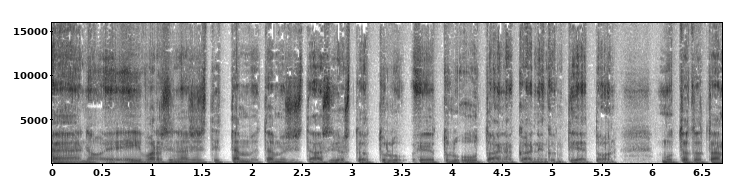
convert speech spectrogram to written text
Ää, no ei varsinaisesti tämmö, tämmöisistä asioista ole tullut, ei ole tullut uutta ainakaan niin tietoon. Mutta tota,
